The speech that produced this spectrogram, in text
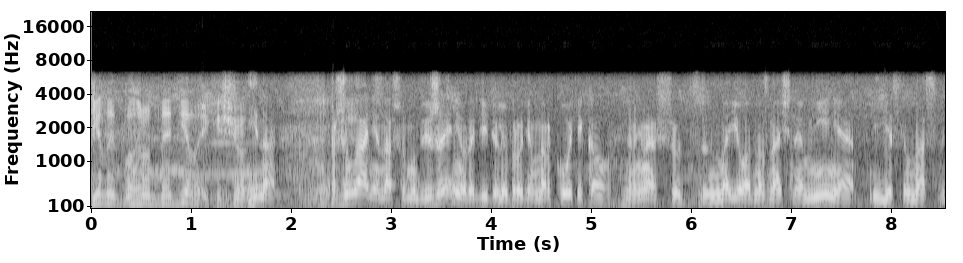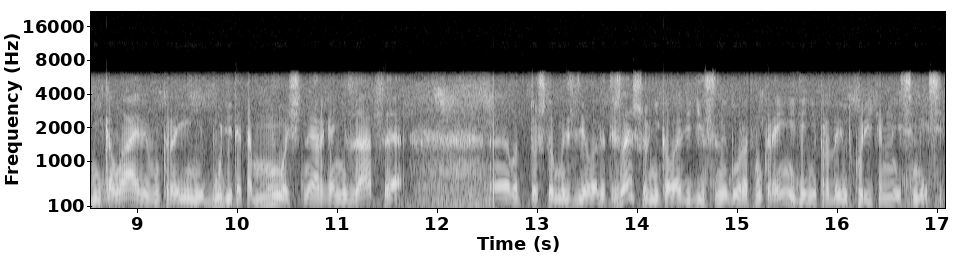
Делает благородное дело, их еще... Гена, пожелание нашему движению, родители против наркотиков. Понимаешь, вот мое однозначное мнение, если у нас в Николаеве, в Украине будет эта мощная организация, э, вот то, что мы сделали. Ты знаешь, что в Николаеве единственный город в Украине, где не продают курительные смеси?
